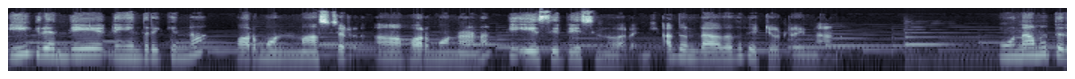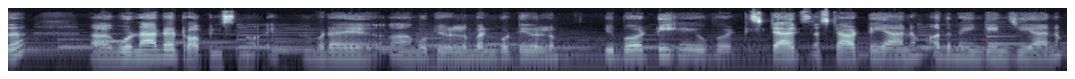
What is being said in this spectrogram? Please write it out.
ഈ ഗ്രന്ഥിയെ നിയന്ത്രിക്കുന്ന ഹോർമോൺ മാസ്റ്റർ ഹോർമോൺ ആണ് ഈ എ സി ടി എസ് എന്ന് പറയുന്നത് അതുണ്ടാകുന്നത് പിറ്റ്യൂട്ടറിയിൽ നിന്നാണ് മൂന്നാമത്തത് ഗുണാഡോട്രോപ്പിൻസ് എന്ന് പറയും. നമ്മുടെ ആൺകുട്ടികളിലും പെൺകുട്ടികളിലും പിബേർട്ടി സ്റ്റാർട്ട് ചെയ്യാനും അത് മെയിന്റെയിൻ ചെയ്യാനും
